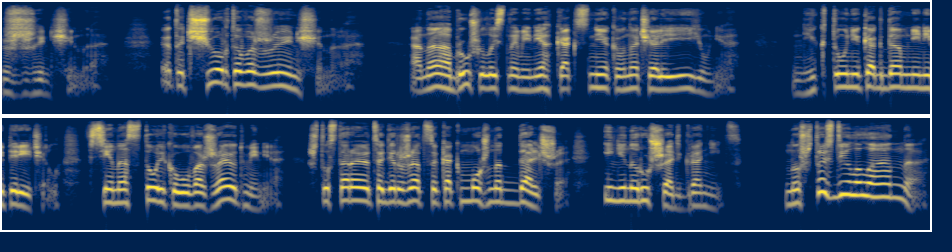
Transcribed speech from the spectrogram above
Женщина. Это чертова женщина. Она обрушилась на меня, как снег в начале июня. Никто никогда мне не перечил. Все настолько уважают меня, что стараются держаться как можно дальше и не нарушать границ. Но что сделала она?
